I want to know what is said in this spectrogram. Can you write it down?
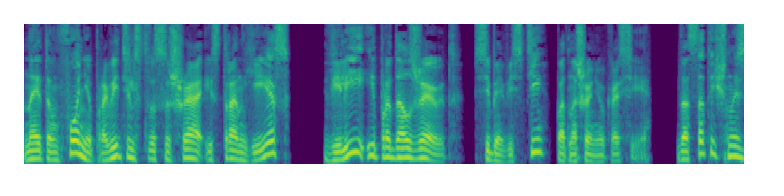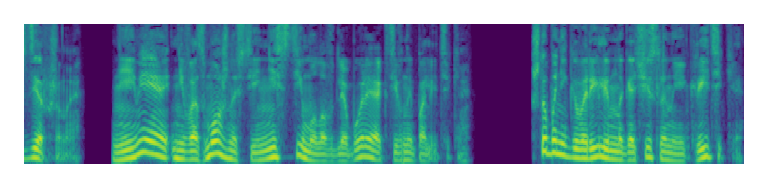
На этом фоне правительства США и стран ЕС вели и продолжают себя вести по отношению к России достаточно сдержанно, не имея ни возможностей, ни стимулов для более активной политики. Что бы ни говорили многочисленные критики,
